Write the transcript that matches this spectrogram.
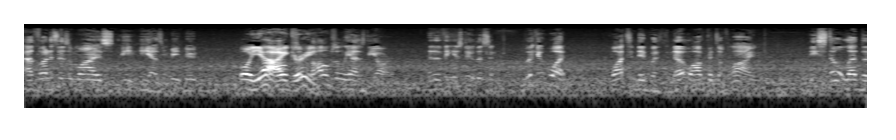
Athleticism wise, he, he hasn't beat dude. Well, yeah, I Mahomes- agree. Mahomes only has the arm. And the thing is, dude, listen, look at what Watson did with no offensive line. He still led the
